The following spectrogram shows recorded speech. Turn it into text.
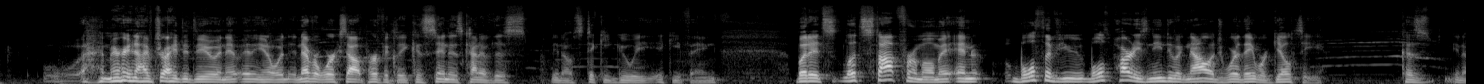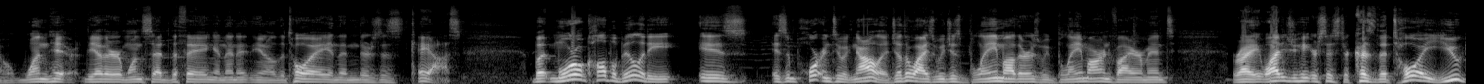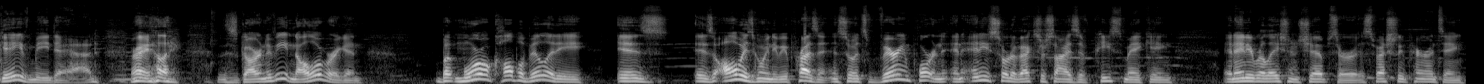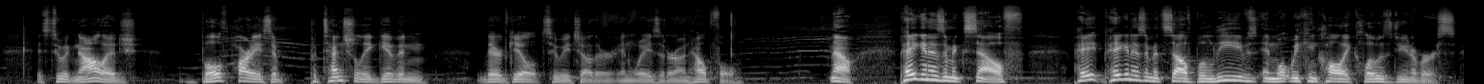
Mary and I have tried to do, and it, you know, it never works out perfectly because sin is kind of this you know sticky, gooey, icky thing. But it's let's stop for a moment, and both of you, both parties need to acknowledge where they were guilty, because you know one hit the other, one said the thing, and then it, you know the toy, and then there's this chaos. But moral culpability is is important to acknowledge. Otherwise, we just blame others, we blame our environment, right? Why did you hate your sister? Because the toy you gave me, Dad, mm-hmm. right? Like this is Garden of Eden all over again. But moral culpability is is always going to be present. And so it's very important in any sort of exercise of peacemaking in any relationships or especially parenting is to acknowledge both parties have potentially given their guilt to each other in ways that are unhelpful. Now, paganism itself, pa- paganism itself believes in what we can call a closed universe.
